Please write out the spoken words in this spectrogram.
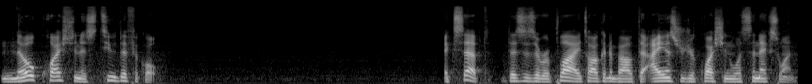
No question is too difficult. Except this is a reply talking about that I answered your question. What's the next one?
